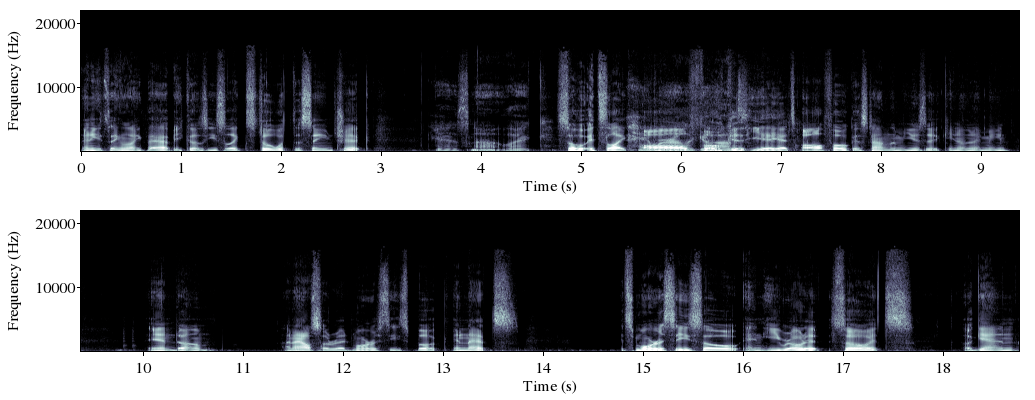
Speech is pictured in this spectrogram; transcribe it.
anything like that because he's like still with the same chick. Yeah, it's not like So it's like all focused. Yeah, yeah, it's all focused on the music. You know what I mean? And um, and I also read Morrissey's book, and that's it's Morrissey. So and he wrote it. So it's again,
